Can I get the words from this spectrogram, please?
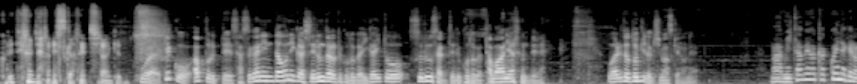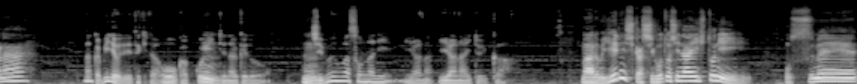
くれてるんじゃないですかね。知らんけど。ほら結構アップルってさすがにどうにかしてるんだろうってことが意外とスルーされてることがたまにあるんで。割とドキドキしますけどね。まあ見た目はかっこいいんだけどな。なんかビデオで出てきた、おお、かっこいいってなるけど、うん。自分はそんなにいらないいらないというか、まあでも家でしか仕事しない人におすすめ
